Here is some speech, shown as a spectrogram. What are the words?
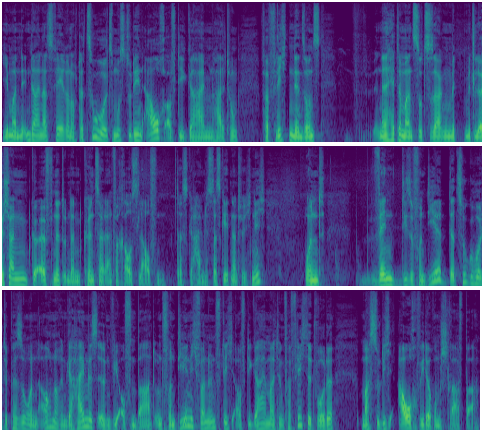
jemanden in deiner Sphäre noch dazu holst, musst du den auch auf die Geheimhaltung verpflichten, denn sonst ne, hätte man es sozusagen mit, mit Löchern geöffnet und dann könnte es halt einfach rauslaufen, das Geheimnis. Das geht natürlich nicht. Und wenn diese von dir dazugeholte Person auch noch ein Geheimnis irgendwie offenbart und von dir nicht vernünftig auf die Geheimhaltung verpflichtet wurde, machst du dich auch wiederum strafbar.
